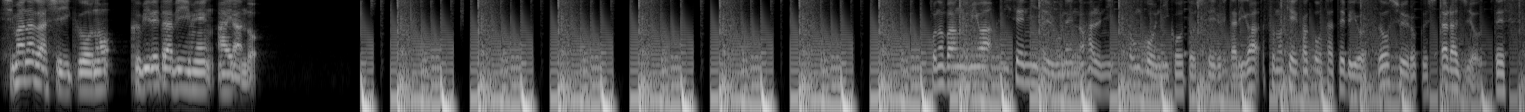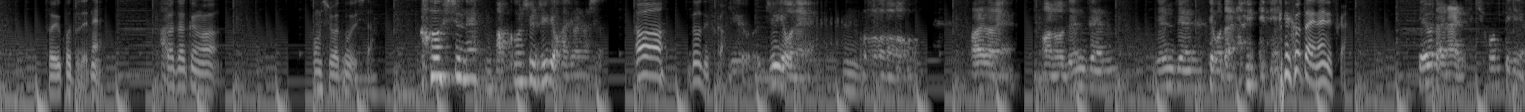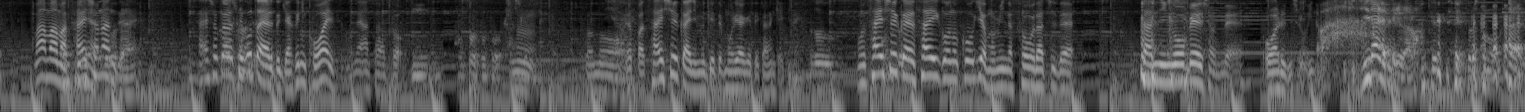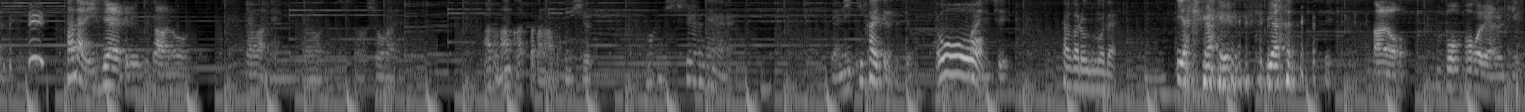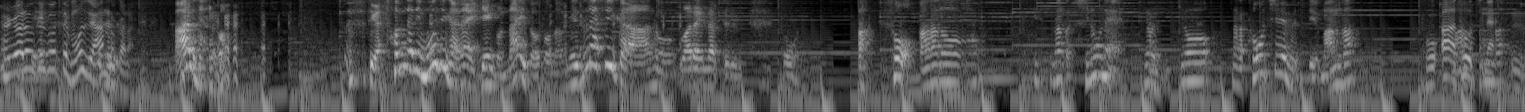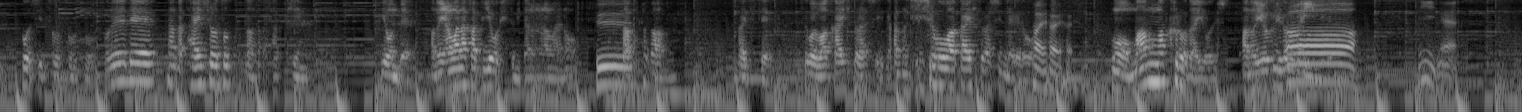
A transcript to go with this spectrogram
島流し育夫のくびれた B 面アイランドこの番組は2025年の春に香港に行こうとしている2人がその計画を立てる様子を収録したラジオです。ということでね、はい深澤君は今週はどうでした？今週ね、あ、今週授業始まりました。ああ、どうですか、授業ね、うん。うん、あれだね、あの、全然、全然手応えない。手応えないですか？手応えないです、基本的には。まあまあまあ最初なんでね。最初から手応えあると逆に怖いですもんね後々。うん、そうそうそう、確かに。ね。そのいややっぱ最終回に向けて盛り上げていかなきゃいけない。もう最終回の最後の講義はもうみんな総立ちでスタンディングオベーションで終わるんでしょみんないじられてるだろ、絶対。それはもうかなり、かなりいじられてる側の、いやまあね、うん、そうしょうがないです。あと何かあったかな、今週。今週ね、いや、日記書いてるんですよ、おお毎日。タガログ語でいや、違うよ。いや、あの、ぼ母語でやるに。タガログ語って文字あんのかな？あるだろ てか、そんなに文字がない言語ないぞ。そんな珍しいから、あの、話題になってる。そう。あ、そう、あの、なんか昨日ね、昨日、なんか、トーチウェブっていう漫画？おあまあトーチね。トーチ、そうそうそう。それで、なんか大賞を取った作品。読んで、あの、山中美容室みたいな名前の作家が書いてて、すごい若い人らしい。あの自称若い人らしいんだけど、はいはいはいもうまんま黒田洋でした。あの、よ色がいいああいいね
